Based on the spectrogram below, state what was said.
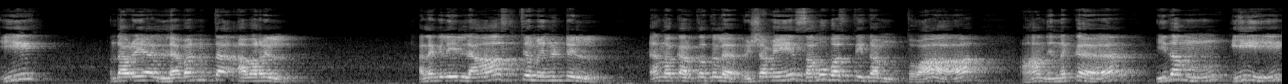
ഈ എന്താ പറയുക ലെവൻത്ത് അവറിൽ അല്ലെങ്കിൽ ഈ ലാസ്റ്റ് മിനിറ്റിൽ എന്നൊക്കെ അർത്ഥത്തിൽ വിഷമേ സമുപസ്ഥിതം ത്വാ. ആ നിനക്ക് ഇതം ഈ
